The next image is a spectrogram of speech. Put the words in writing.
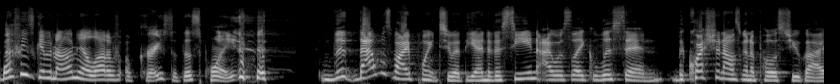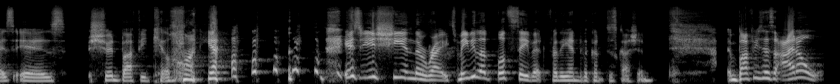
Buffy's given Anya a lot of, of grace at this point. the, that was my point too. At the end of the scene, I was like, listen, the question I was going to pose to you guys is, should Buffy kill Anya? is is she in the right? Maybe let, let's save it for the end of the discussion. And Buffy says, I don't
